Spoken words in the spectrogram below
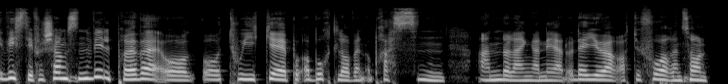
hvis de får sjansen, vil prøve å, å tweake på abortloven og presse den enda lenger ned. Og det gjør at du får en sånn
